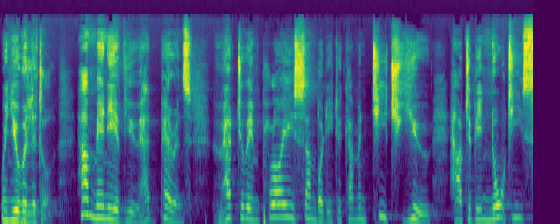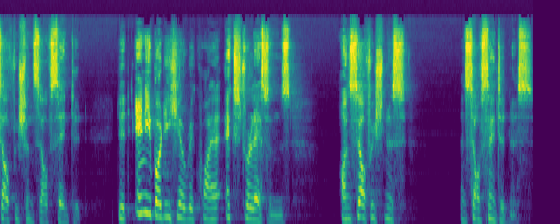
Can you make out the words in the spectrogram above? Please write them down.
when you were little, how many of you had parents who had to employ somebody to come and teach you how to be naughty, selfish, and self centered? Did anybody here require extra lessons on selfishness and self centeredness?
